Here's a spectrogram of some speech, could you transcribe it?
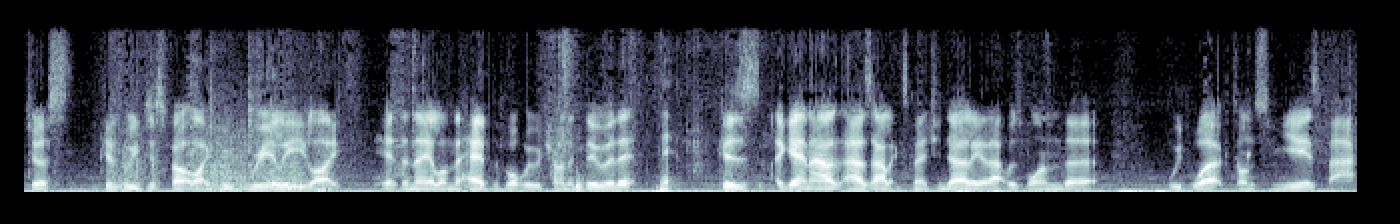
just because we just felt like we really like hit the nail on the head with what we were trying to do with it. Yeah. Because again, as, as Alex mentioned earlier, that was one that we'd worked on some years back,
